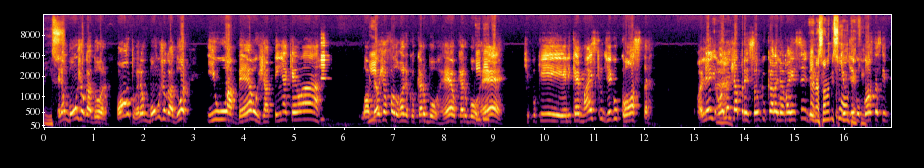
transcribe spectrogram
Isso. Ele é um bom jogador. Ponto. Ele é um bom jogador. E o Abel já tem aquela. O Abel já falou: olha, que eu quero Borré, eu quero Borré. Tipo que ele quer mais que o Diego Costa. Olha, aí, olha já a pressão que o cara já vai receber. É, nós falamos isso ontem. O Diego aqui. Costa. Que...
